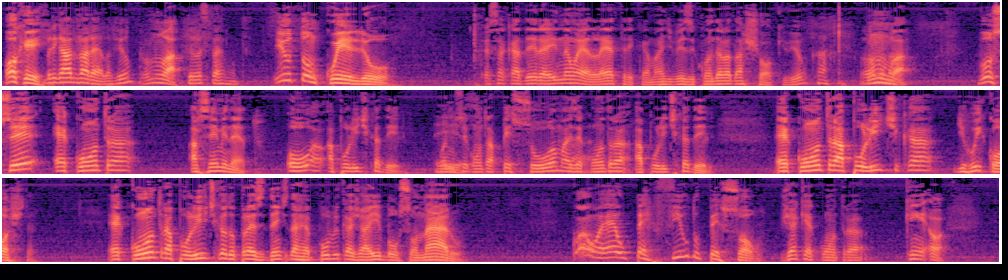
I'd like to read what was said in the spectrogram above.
Ok. Obrigado, Varela, viu? Vamos lá. Pelas perguntas. Hilton Coelho. Essa cadeira aí não é elétrica, mas de vez em quando ela dá choque, viu? Vamos lá. Você é contra a Semineto, ou a, a política dele. Pode não ser contra a pessoa, mas é contra a política dele. É contra a política de Rui Costa. É contra a política do presidente da República, Jair Bolsonaro. Qual é o perfil do PSOL, já que é contra quem é? Ó,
